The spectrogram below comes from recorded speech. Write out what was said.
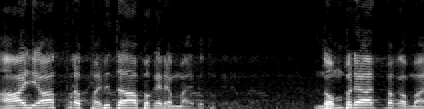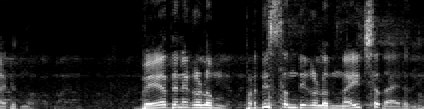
ആ യാത്ര പരിതാപകരമായിരുന്നു. നൊമ്പരാത്മകമായിരുന്നു. വേദനകളും പ്രതിസന്ധികളും നയിച്ചതായിരുന്നു.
